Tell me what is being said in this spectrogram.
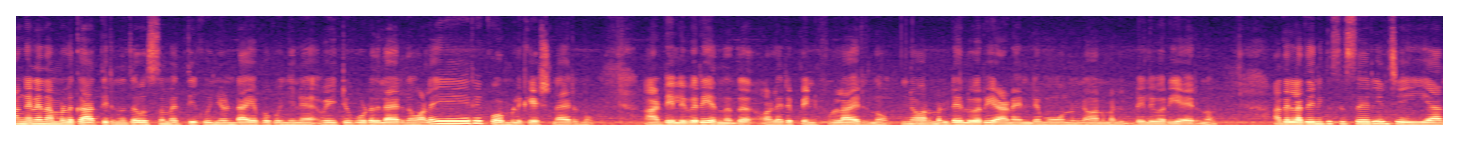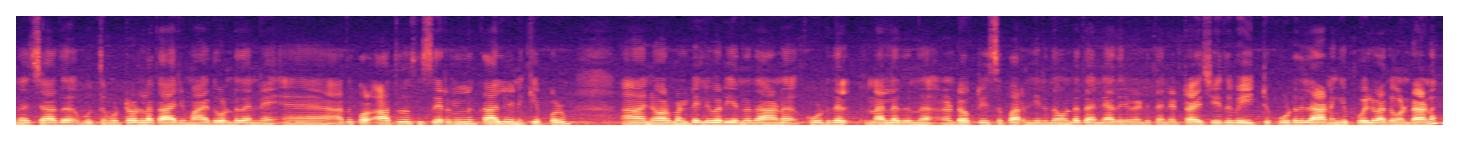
അങ്ങനെ നമ്മൾ കാത്തിരുന്ന ദിവസം എത്തി കുഞ്ഞുണ്ടായപ്പോൾ കുഞ്ഞിന് വെയിറ്റ് കൂടുതലായിരുന്നു. വളരെ കോംപ്ലിക്കേഷൻ ആയിരുന്നു. ആ ഡെലിവറി എന്നത് വളരെ പെയിൻഫുള്ളായിരുന്നു നോർമൽ ഡെലിവറിയാണ് എന്റെ മൂന്നും നോർമൽ ഡെലിവറി ആയിരുന്നു. അതല്ലാതെ എനിക്ക് സിസേറിയൻ ചെയ്യുകയെന്ന് വെച്ചാൽ അത് ബുദ്ധിമുട്ടുള്ള കാര്യമായതുകൊണ്ട് തന്നെ അത് അത് സിസേറിയനേക്കാളും എനിക്കെപ്പോഴും നോർമൽ ഡെലിവറി എന്നതാണ് കൂടുതൽ നല്ലതെന്ന് ഡോക്ടേഴ്സ് പറഞ്ഞിരുന്നതുകൊണ്ട് തന്നെ അതിനുവേണ്ടി തന്നെ ട്രൈ ചെയ്ത് വെയിറ്റ് കൂടുതലാണെങ്കിൽ പോലും അതുകൊണ്ടാണ്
